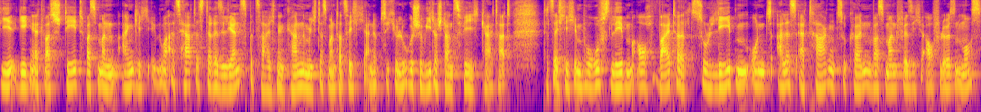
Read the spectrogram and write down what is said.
die gegen etwas steht, was man eigentlich nur als härteste Resilienz bezeichnen kann, nämlich dass man tatsächlich eine psychologische Widerstandsfähigkeit hat, tatsächlich im Berufsleben auch weiter zu leben und alles ertragen zu können, was man für sich auflösen muss.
